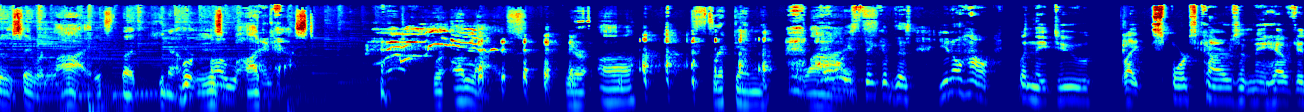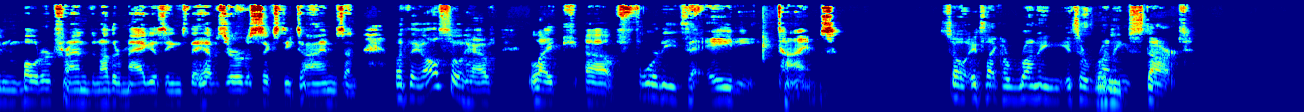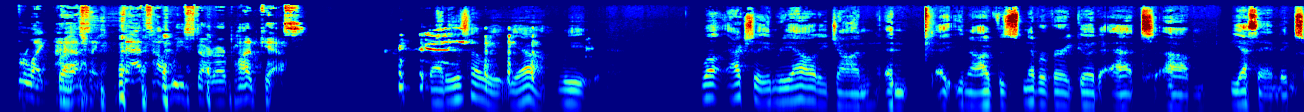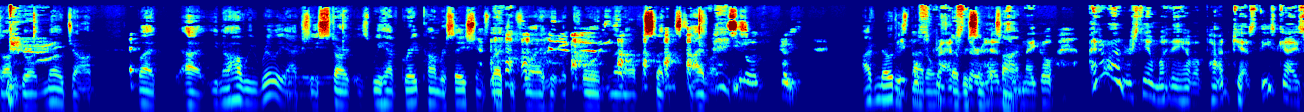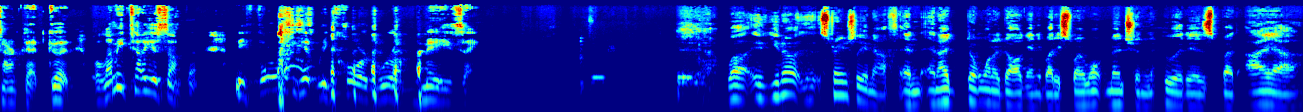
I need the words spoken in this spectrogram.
really say we're live, but you know, We're it is alive. a podcast. we're alive. We're a freaking I always think of this. You know how when they do like sports cars and they have in Motor Trend and other magazines they have zero to sixty times, and but they also have like uh, forty to eighty times. So it's like a running. It's a 40. running start for like Right. passing. That's how we start our podcasts. That is how we yeah we well actually in reality jon and uh, you know i was never very good at um yes ending so i'm going no jon but uh, you know how we really actually start is we have great conversations right before i hit record and then all of a sudden silence You know, i've noticed people that almost every their single heads time and they go, "I don't understand why they have a podcast. These guys aren't that good." Well, let me tell you something. Before we hit record, we're amazing. Well, you know, strangely enough, and and I don't want to dog anybody, so I won't mention who it is. But I, uh,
